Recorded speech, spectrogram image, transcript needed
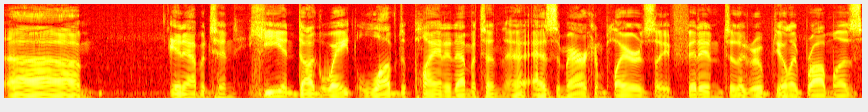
um, in Edmonton. He and Doug Weight loved playing in Edmonton uh, as American players. They fit into the group. The only problem was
